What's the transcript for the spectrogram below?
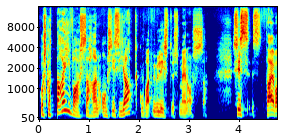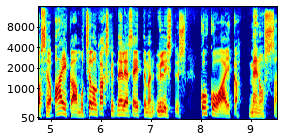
Koska taivaassahan on siis jatkuva ylistys menossa. Siis taivaassa ei ole aikaa, mutta siellä on 24-7 ylistys koko aika menossa.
